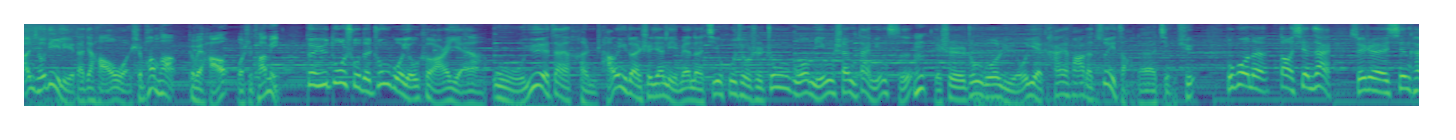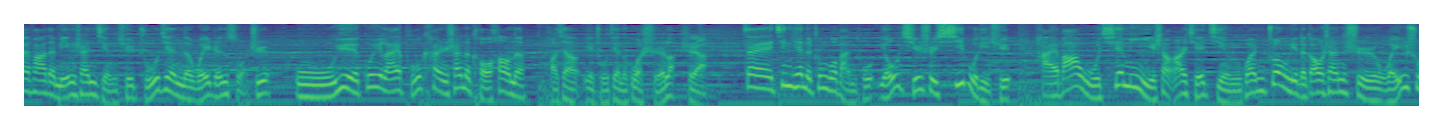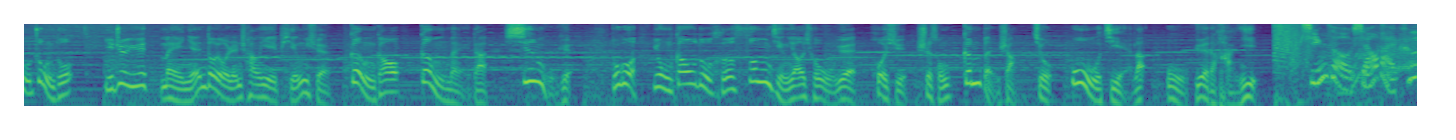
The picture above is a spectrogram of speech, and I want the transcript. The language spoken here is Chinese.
环球地理，大家好，我是胖胖。各位好，我是 Tommy。对于多数的中国游客而言啊，五岳在很长一段时间里面呢，几乎就是中国名山的代名词，嗯也是中国旅游业开发的最早的景区。不过呢，到现在，随着新开发的名山景区逐渐的为人所知，“五岳归来不看山”的口号呢，好像也逐渐的过时了。是啊，在今天的中国版图，尤其是西部地区，海拔五千米以上，而且景观壮丽的高山是为数众多，以至于每年都有人倡议评选更高更美的新五岳。不过，用高度和风景要求五岳，或许是从根本上就误解了五岳的含义。行走小百科，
